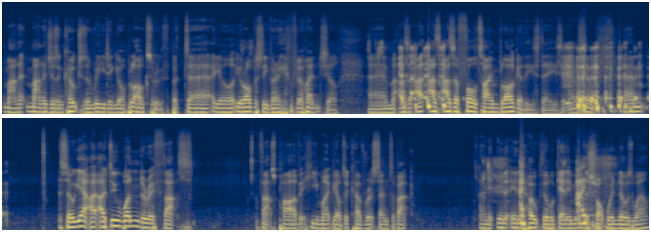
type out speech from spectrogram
man- managers and coaches are reading your blogs, Ruth, but uh, you're you're obviously very influential um, as, as as a full time blogger these days. You know, so um, so yeah, I, I do wonder if that's that's part of it. He might be able to cover at centre back, and in in a hope that we'll get him in I the shop window as well.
